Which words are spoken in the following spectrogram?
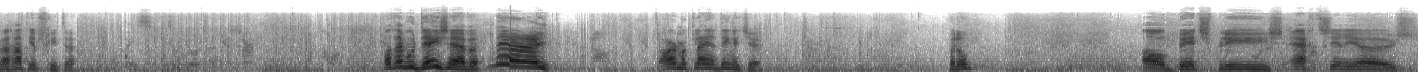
Waar gaat hij op schieten? Want hij moet deze hebben. Nee! Het arme kleine dingetje. Pardon? Oh, bitch, please. Echt serieus.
